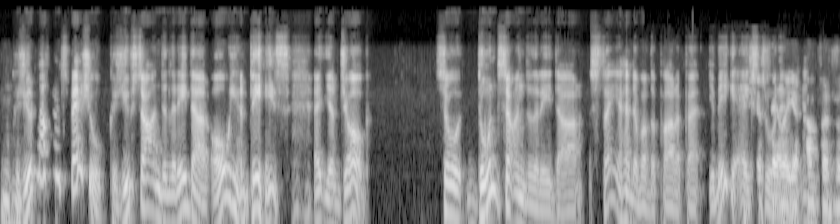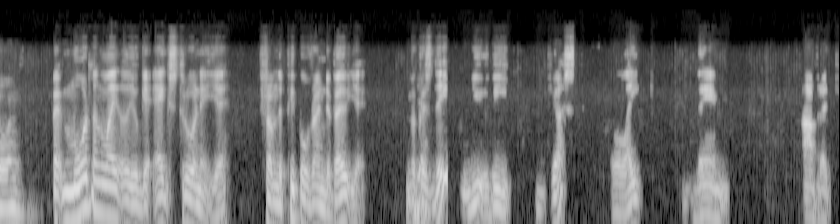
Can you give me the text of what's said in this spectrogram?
because mm-hmm. you're nothing special because you've sat under the radar all your days at your job. So don't sit under the radar. Stick your head above the parapet. You may get eggs thrown at your comfort zone, but more than likely you'll get eggs thrown at you from the people round about you because yeah. they want you to be just like them, average.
